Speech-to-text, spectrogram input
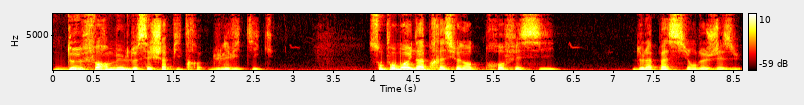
Deux formules de ces chapitres du Lévitique sont pour moi une impressionnante prophétie de la passion de Jésus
